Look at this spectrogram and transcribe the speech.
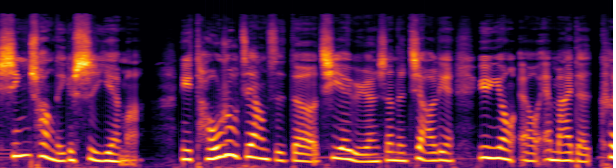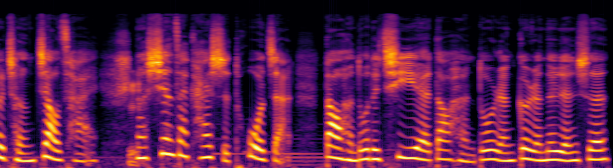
新创的一个事业吗？你投入这样子的企业与人生的教练，运用 LMI 的课程教材，是那现在开始拓展到很多的企业，到很多人个人的人生，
